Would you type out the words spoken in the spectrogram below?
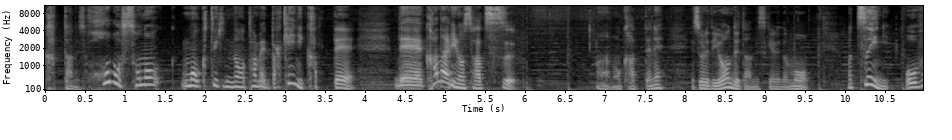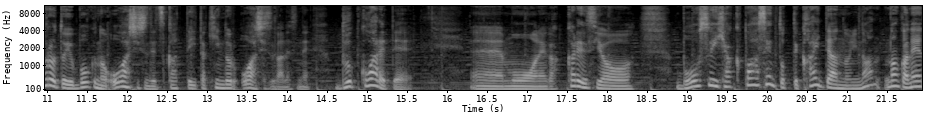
買ったんです。ほぼその目的のためだけに買ってでかなりの冊数あの買ってねそれで読んでたんですけれどもまあ、ついにお風呂という僕のオアシスで使っていた Kindle オアシスがですねぶっ壊れて、えー、もうねがっかりですよ。防水100%って書いてあるのにななんかね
